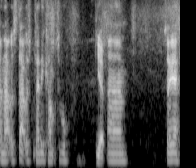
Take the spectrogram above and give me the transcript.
and that was that was plenty comfortable. Yep. Um, so yeah.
